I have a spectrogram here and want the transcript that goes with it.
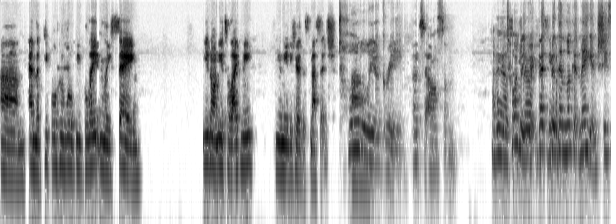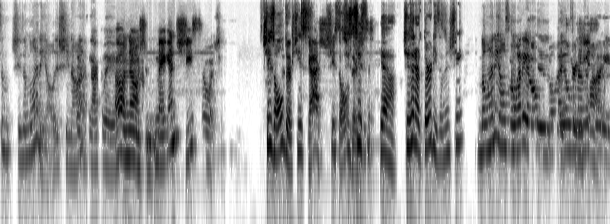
um, and the people who will be blatantly saying, "You don't need to like me. You need to hear this message." totally agree. That's so. awesome. I think that's so totally true. agree. But, but then look at Megan. She's a she's a millennial, is she not? exactly. Oh no, she, Megan, she's So what she- She's older. She's yeah, she's older. She's, She's- yeah, she's in her thirties, isn't she? Millennials go Millennial, to like millennials in their 35. 30s.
